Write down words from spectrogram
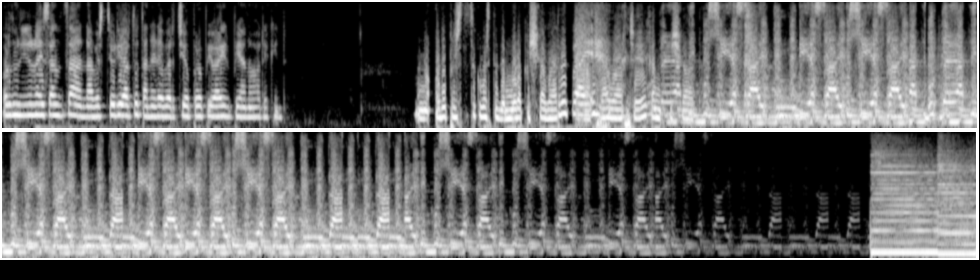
Ordu nire nahi izan zen, abesti hori hartu eta nire bertsio propio hain pianoarekin. Bueno, hori prestatzeko beste denbora pixka behar dut, Bai. eta gau hartxe, eh, kantu pixka bat. ikusi ezaitu, bi ezai, ikusi ezai, urteak ikusi ezaitu, da, bi ezai, bi ezai, ikusi ezaitu, da, da, ai, ikusi ezai, ikusi ezaitu, bi ezai, ai, ikusi ezaitu, da, da, da.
